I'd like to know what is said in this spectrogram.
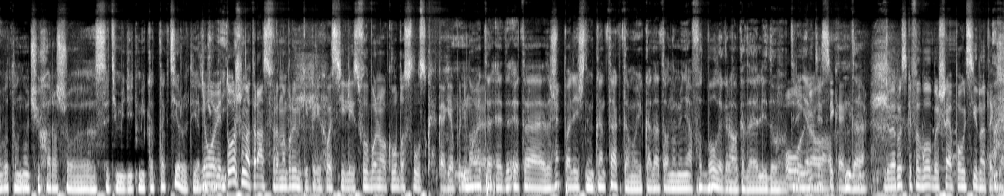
Вот он очень хорошо с этими детьми контактирует. Я Его даже... ведь тоже на трансферном рынке перехватили из футбольного клуба «Слуцк», как я понимаю. Но это, это, это, это же по личным контактам, и когда-то он у меня в футбол играл, когда я Лиду О, тренировал. видите как. Да. Белорусский футбол большая паутина тогда.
